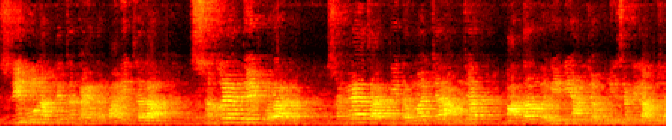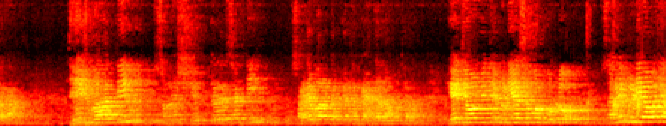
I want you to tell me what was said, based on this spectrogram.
श्री म्हणून हत्येचा कायदा पारित झाला. सगळ्या देशभरात सगळ्या जाती धर्माच्या आमच्या माता बहिणी आमच्या मुलीसाठी लागू झाला. देशभरातील सगळ्या शेतकऱ्यांसाठी साडेबारा टक्क्याचा कायदा लागू झाला. हे जेव्हा मी ते मीडियासमोर बोललो सगळे मीडियावाले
